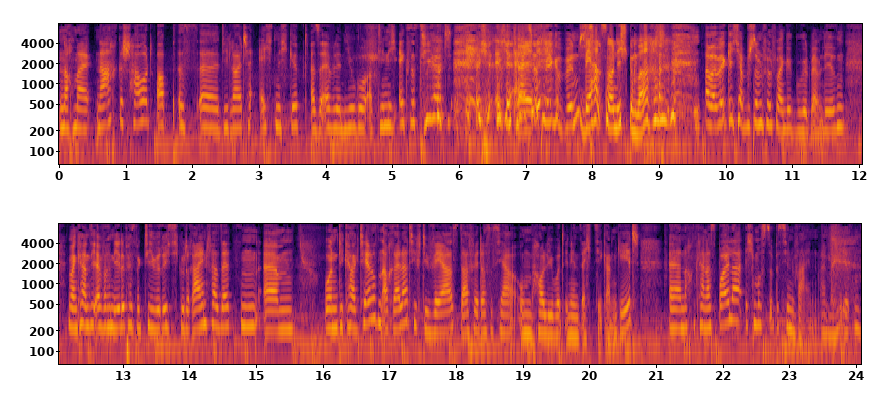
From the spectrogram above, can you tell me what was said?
nochmal nachgeschaut, ob es äh, die Leute echt nicht gibt, also Evelyn Hugo, ob die nicht existiert. Ich, ich hätte es mir gewünscht. Wer hat's noch nicht gemacht? Aber wirklich, ich habe bestimmt fünfmal gegoogelt beim Lesen. Man kann sich einfach in jede Perspektive richtig gut reinversetzen. Ähm, und die Charaktere sind auch relativ divers, dafür, dass es ja um Hollywood in den 60ern geht. Äh, noch ein kleiner Spoiler, ich musste ein bisschen weinen beim Lesen.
